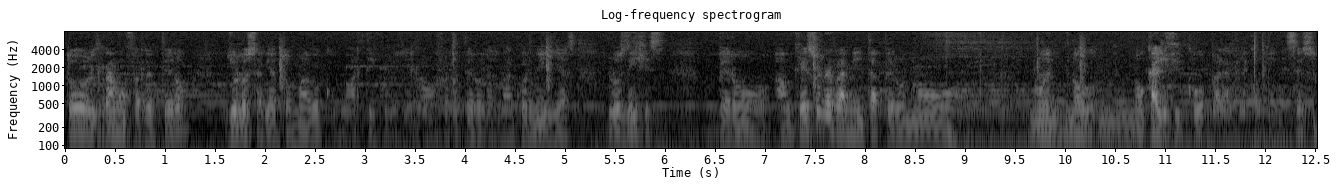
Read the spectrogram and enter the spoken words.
todo el ramo ferretero, yo los había tomado como artículos del ramo ferretero, las mancuernillas, los dijes, pero aunque es una herramienta, pero no, no, calificó para que le copines eso,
